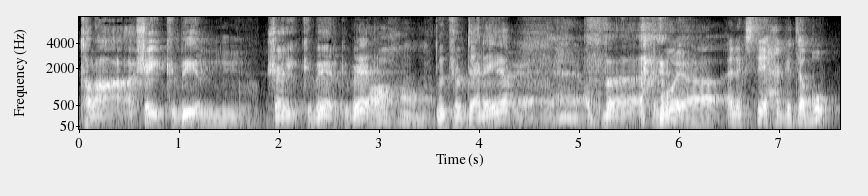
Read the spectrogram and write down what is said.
ترى شيء كبير. شيء كبير كبير. انت فهمت علي؟ ف... أبويا NXT حقت أبوه.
